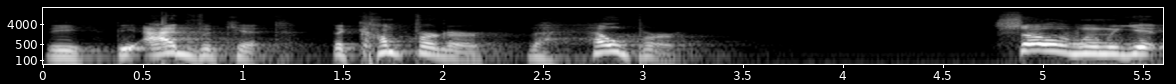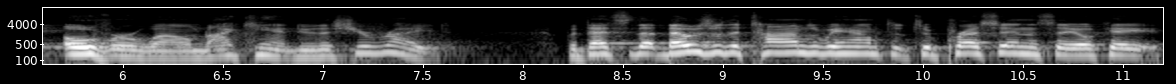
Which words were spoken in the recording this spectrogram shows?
the, the advocate, the comforter, the helper. So when we get overwhelmed, I can't do this, you're right. But that's the, those are the times we have to, to press in and say, okay,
